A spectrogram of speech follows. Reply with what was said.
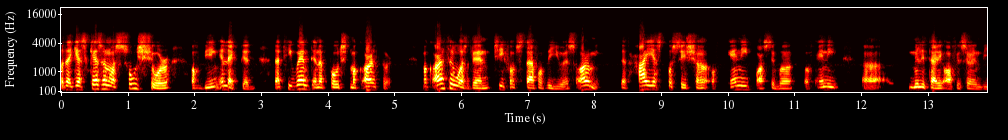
But I guess Quezon was so sure of being elected that he went and approached MacArthur. MacArthur was then Chief of Staff of the U.S. Army the highest position of any possible, of any uh, military officer in the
